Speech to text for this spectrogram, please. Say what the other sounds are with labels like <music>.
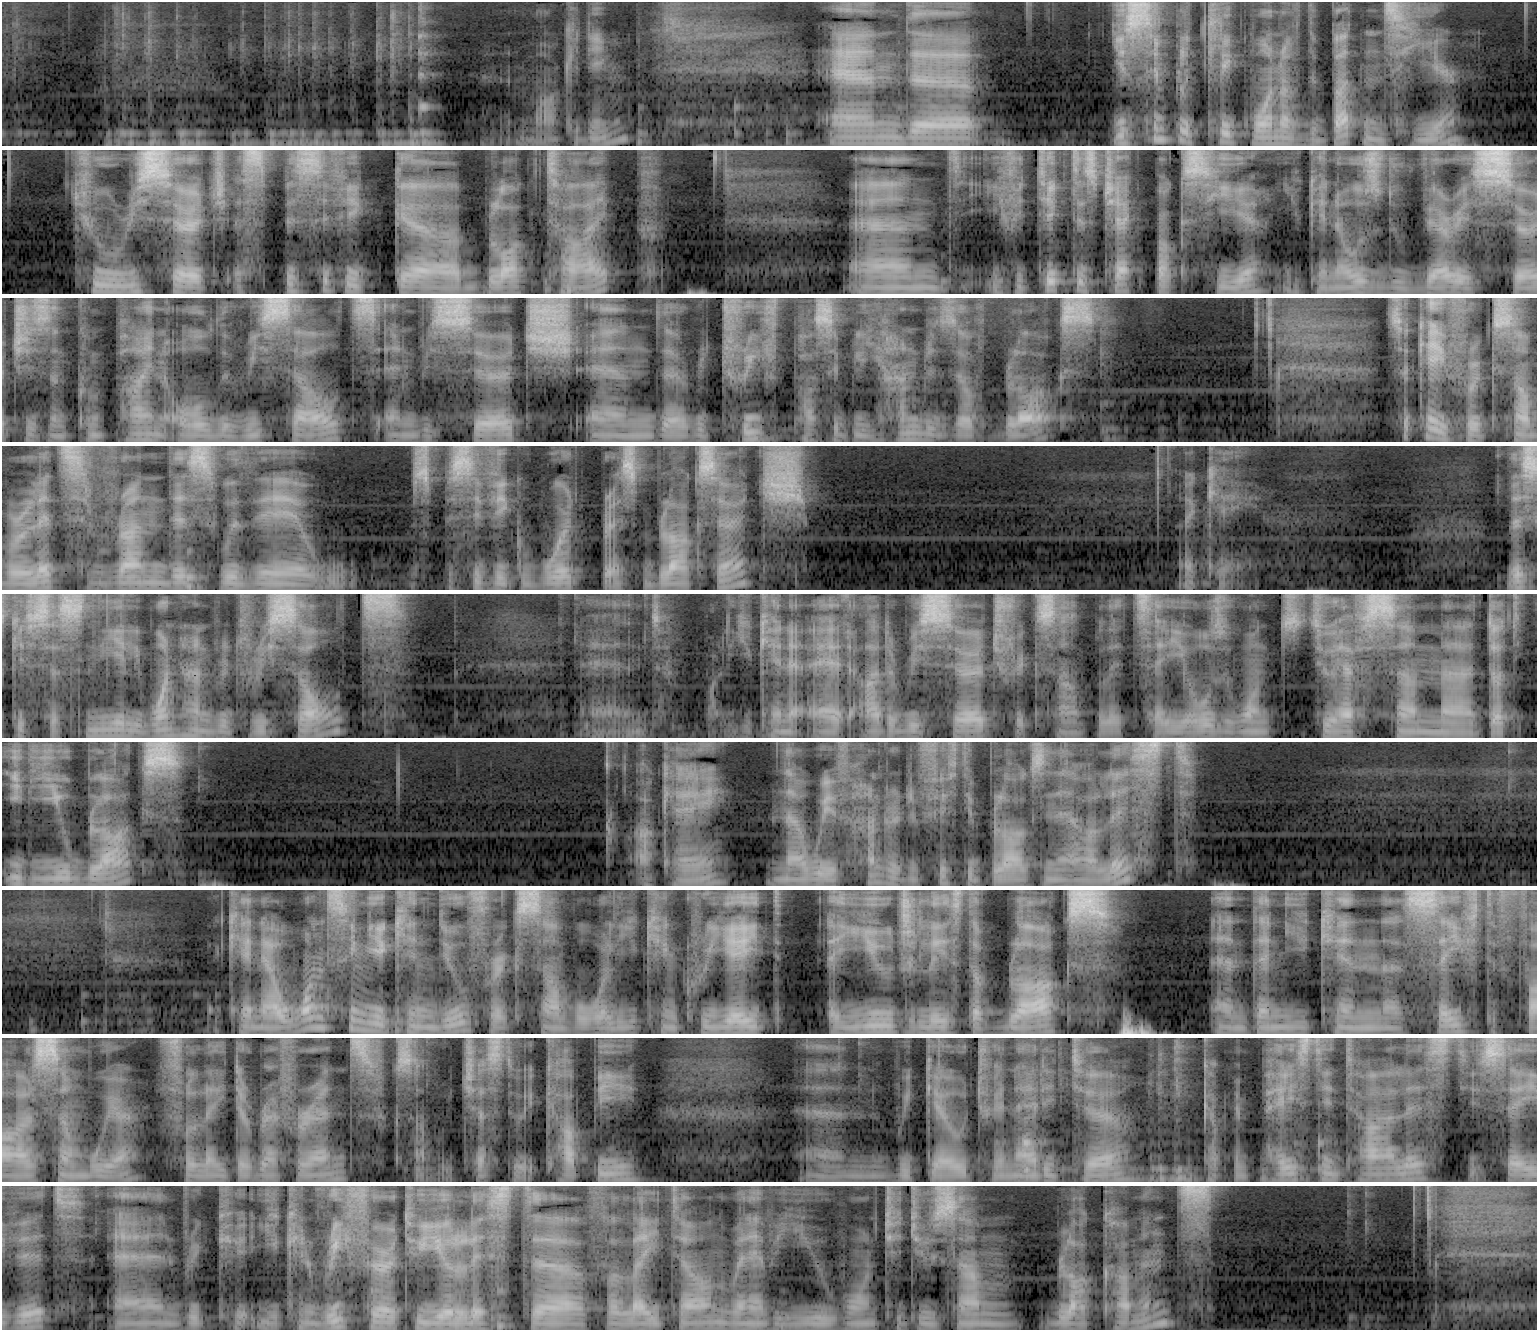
Marketing. And uh, you simply click one of the buttons here to research a specific uh, blog type and if you tick this checkbox here, you can also do various searches and combine all the results and research and uh, retrieve possibly hundreds of blocks. So okay, for example, let's run this with a specific WordPress blog search. Okay, this gives us nearly 100 results and well, you can add other research, for example, let's say you also want to have some uh, .edu blogs Okay, now we have 150 blogs in our list. Okay, now one thing you can do, for example, well, you can create a huge list of blogs and then you can uh, save the file somewhere for later reference. For example, we just do a copy and we go to an editor, copy and paste the entire list, you save it and you can refer to your list uh, for later on whenever you want to do some blog comments.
